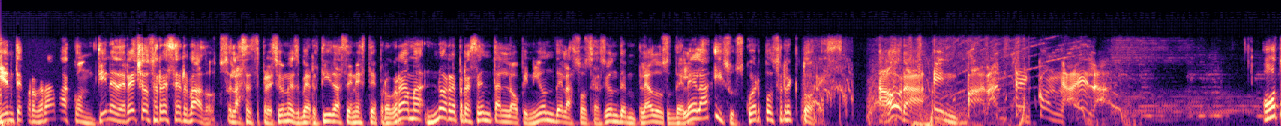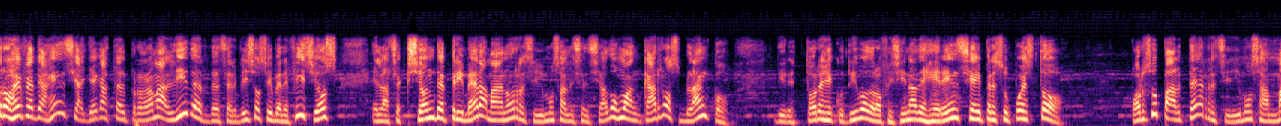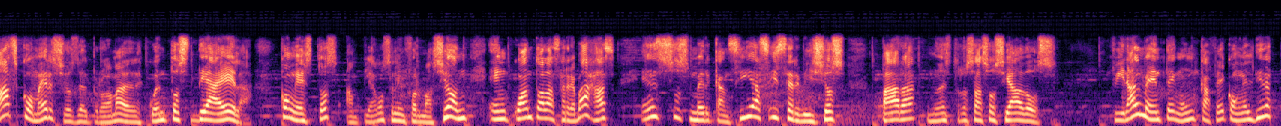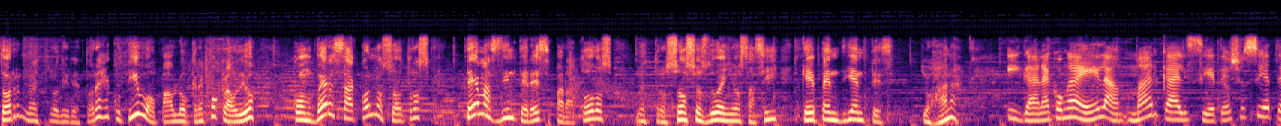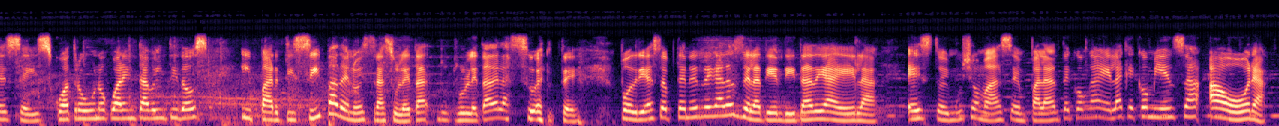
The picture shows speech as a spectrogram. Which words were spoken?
siguiente programa contiene derechos reservados. Las expresiones vertidas en este programa no representan la opinión de la Asociación de Empleados de Lela y sus cuerpos rectores. Ahora, en Palante con Aela. Otro jefe de agencia llega hasta el programa líder de servicios y beneficios. En la sección de primera mano recibimos al licenciado Juan Carlos Blanco, director ejecutivo de la Oficina de Gerencia y Presupuesto. Por su parte, recibimos a más comercios del programa de descuentos de AELA. Con estos, ampliamos la información en cuanto a las rebajas en sus mercancías y servicios para nuestros asociados. Finalmente, en un café con el director, nuestro director ejecutivo, Pablo Crespo Claudio, conversa con nosotros temas de interés para todos nuestros socios dueños, así que pendientes. Johanna y gana con Aela. Marca el 787-641-4022 y participa de nuestra ruleta, de la suerte. Podrías obtener regalos de la tiendita de Aela. Esto y mucho más en Palante con Aela que comienza ahora.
